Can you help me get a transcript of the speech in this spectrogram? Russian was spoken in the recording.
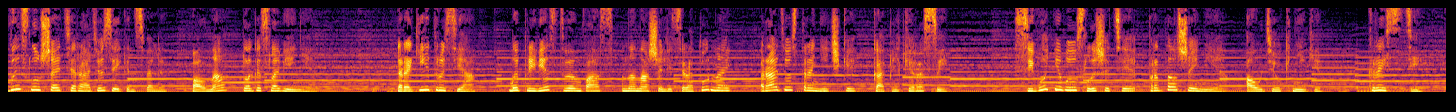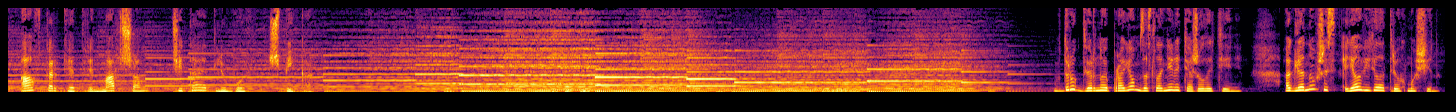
Вы слушаете радио Зегенсвелля «Волна благословения». Дорогие друзья, мы приветствуем вас на нашей литературной радиостраничке «Капельки росы». Сегодня вы услышите продолжение аудиокниги «Кристи». Автор Кэтрин Маршалл читает Любовь Шпика. Дверной проем заслонили тяжелые тени. Оглянувшись, я увидела трех мужчин.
